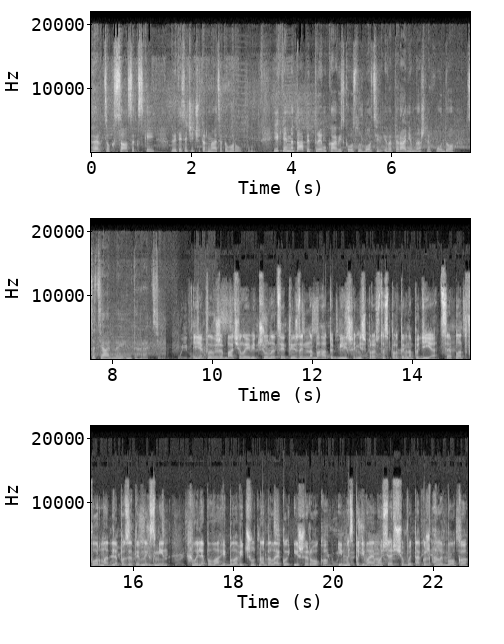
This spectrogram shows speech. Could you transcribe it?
герцог Сасекський 2014 року. Їхня мета підтримка військовослужбовців і ветеранів на шляху до соціальної інтеграції. Як ви вже бачили і відчули, цей тиждень набагато більше ніж просто спортивна подія. Це платформа для позитивних змін. Хвиля поваги була відчутна далеко і широко. І ми сподіваємося, що ви також глибоко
